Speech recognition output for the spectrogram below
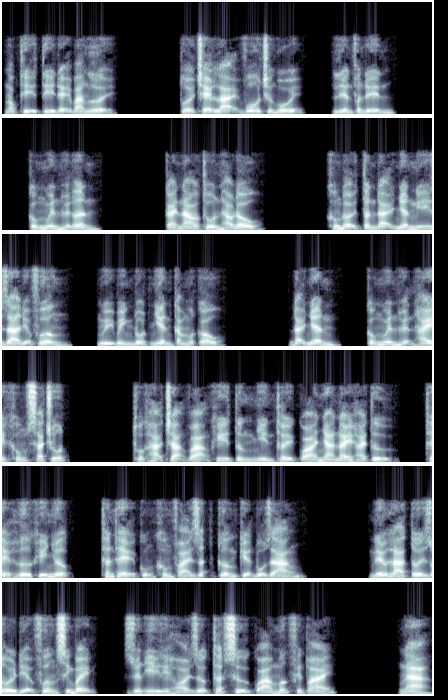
Ngọc thị tỷ đệ ba người. Tuổi trẻ lại vô trường bối, liền phân đến. Cống Nguyên huyện ân. Cái nào thôn hào đâu? Không đợi tần đại nhân nghĩ ra địa phương, Ngụy Bình đột nhiên cắm một câu. Đại nhân, Cống Nguyên huyện hay không xa chút? Thuộc hạ trạng vạng khi từng nhìn thấy quá nhà này hài tử, thể hư khí nhược, thân thể cũng không phải rất cường kiện bộ dáng. Nếu là tới rồi địa phương sinh bệnh, Duyên Y thì hỏi dược thật sự quá mức phiền thoái. Nga.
